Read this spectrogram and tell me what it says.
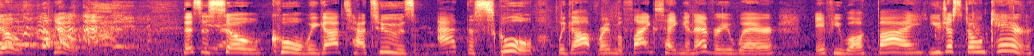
Yo, yo. This is so cool. We got tattoos at the school. We got rainbow flags hanging everywhere. If you walk by, you just don't care.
